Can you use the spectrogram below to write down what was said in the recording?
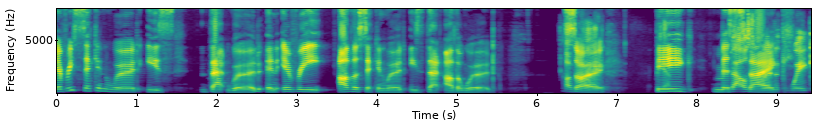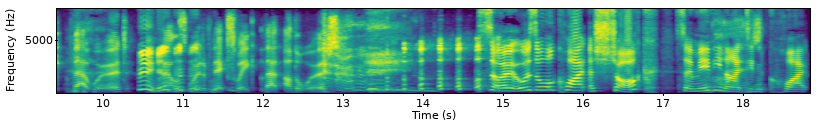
Every second word is that word and every other second word is that other word. So Okay. Big Val's word of mistake. the week, that word. And Val's word of next week, that other word. so it was all quite a shock. So movie night didn't quite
